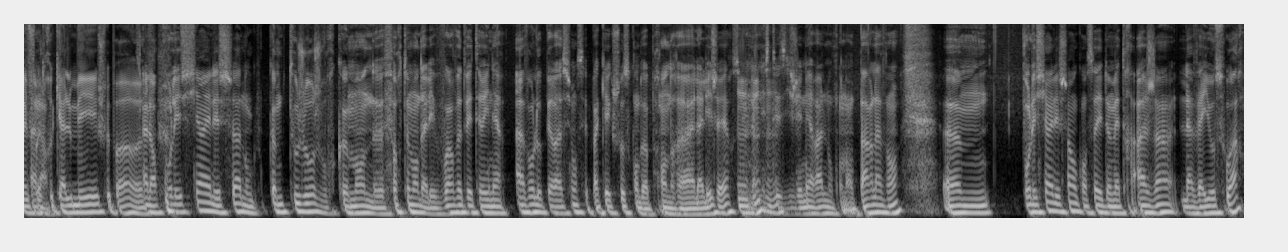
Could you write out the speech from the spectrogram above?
il faut être calmé, je sais pas. Alors, pour les chiens et les chats, donc, comme toujours, je vous recommande fortement d'aller voir votre vétérinaire avant l'opération. C'est pas quelque chose qu'on doit prendre à la légère. C'est une mhm, anesthésie générale donc on en parle avant. Euh, pour les chiens et les chats, on conseille de mettre à jeun la veille au soir.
